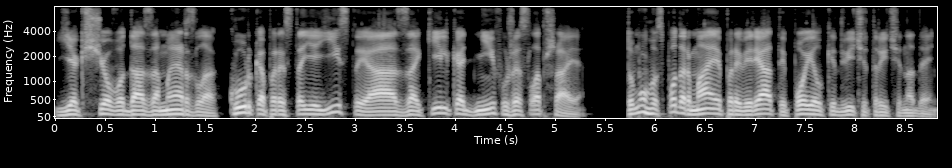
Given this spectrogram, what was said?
Якщо вода замерзла, курка перестає їсти, а за кілька днів уже слабшає. Тому господар має перевіряти поїлки двічі-тричі на день.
